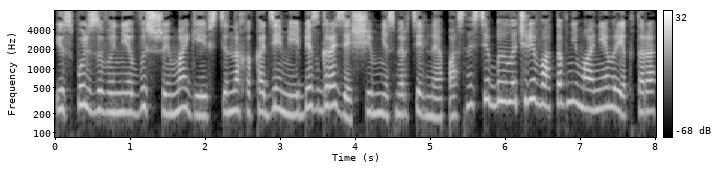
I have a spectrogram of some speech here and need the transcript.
использование высшей магии в стенах Академии без грозящей мне смертельной опасности было чревато вниманием ректора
